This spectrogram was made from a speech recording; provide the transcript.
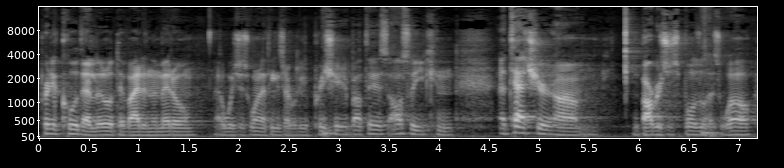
pretty cool, that little divide in the middle, uh, which is one of the things I really appreciate about this. Also, you can attach your um, garbage disposal as well.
